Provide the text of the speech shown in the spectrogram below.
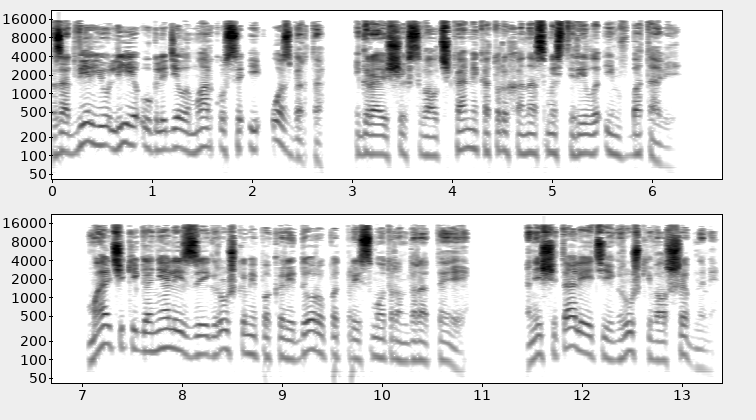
За дверью Лия углядела Маркуса и Осберта, играющих с волчками, которых она смастерила им в Батавии. Мальчики гонялись за игрушками по коридору под присмотром Доротеи. Они считали эти игрушки волшебными,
